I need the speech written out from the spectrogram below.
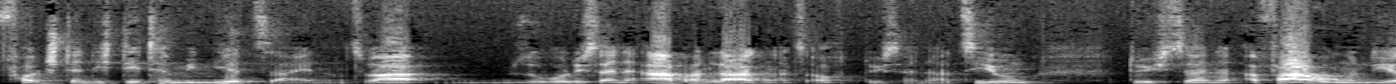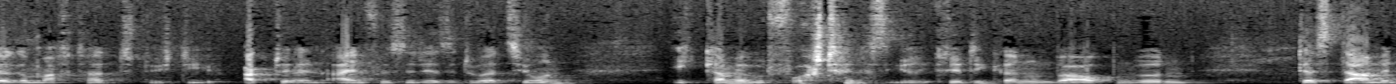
vollständig determiniert seien. Und zwar sowohl durch seine Erbanlagen als auch durch seine Erziehung, durch seine Erfahrungen, die er gemacht hat, durch die aktuellen Einflüsse der Situation. Ich kann mir gut vorstellen, dass Ihre Kritiker nun behaupten würden, dass damit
